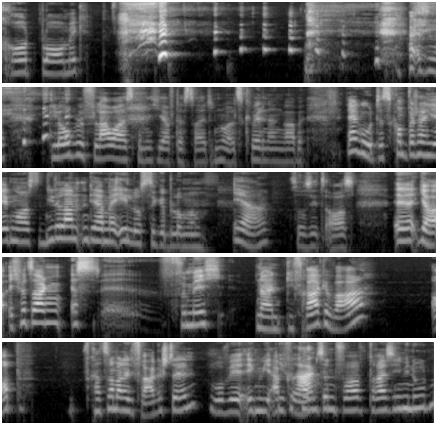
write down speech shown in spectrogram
Grotblomig. also, Global Flowers bin ich hier auf der Seite, nur als Quellenangabe. Ja gut, das kommt wahrscheinlich irgendwo aus den Niederlanden, die haben ja eh lustige Blumen. Ja. So sieht's aus. Äh, ja, ich würde sagen, es äh, für mich, nein, die Frage war, ob, kannst du nochmal die Frage stellen, wo wir irgendwie die abgekommen Frage, sind vor 30 Minuten?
